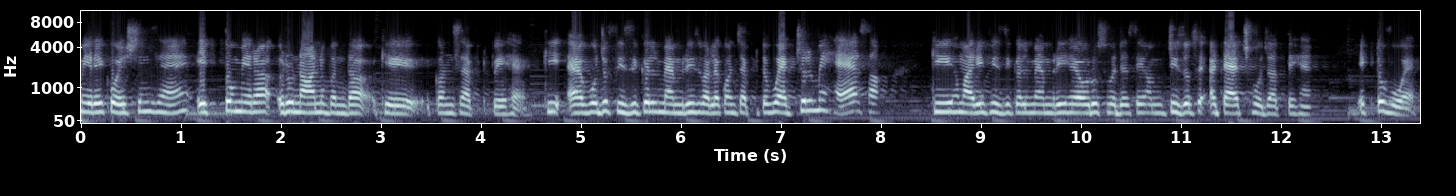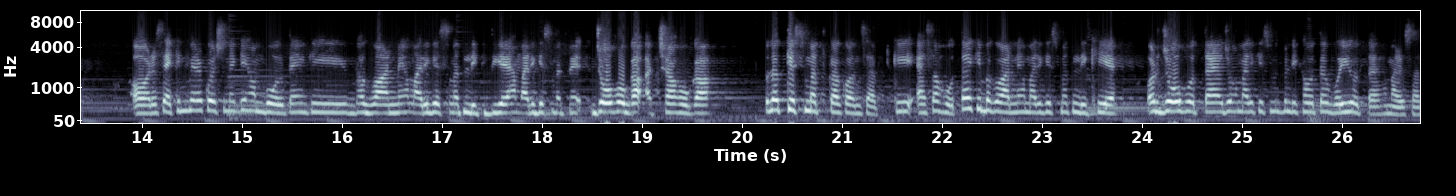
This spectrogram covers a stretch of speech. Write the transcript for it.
मेरे क्वेश्चंस हैं। एक तो मेरा रुनानुबंधा के कॉन्सेप्ट पे है कि वो जो फ़िज़िकल मेमोरीज वाला कॉन्सेप्ट है, वो एक्चुअल में है ऐसा कि हमारी फ़िज़िकल मेमोरी है और उस वजह से हम चीज़ों से अटैच हो जाते हैं। एक तो वो है। और सेकंड मेरा क्वेश्चन है कि हम बोलते हैं कि भगवान ने हमारी किस्मत लिख दी है, हमारी किस्मत में जो होगा अच्छा होगा। मतलब किस्मत का कॉन्सेप्ट कि ऐसा होता है कि भगवान ने हमारी किस्मत लिखी है और जो होता है, जो हमारी किस्मत में लिखा होता है, वही होता है हमारे साथ।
